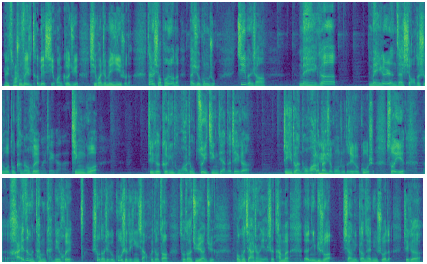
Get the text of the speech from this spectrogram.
没错。除非是特别喜欢歌剧、喜欢这门艺术的。但是小朋友呢，白雪公主，基本上每个每个人在小的时候都可能会听过这个格林童话中最经典的这个这一段童话了——白雪公主的这个故事。所以，呃，孩子们他们肯定会。受到这个故事的影响，会走到走到剧院去，包括家长也是。他们，呃，你比如说像您刚才您说的这个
